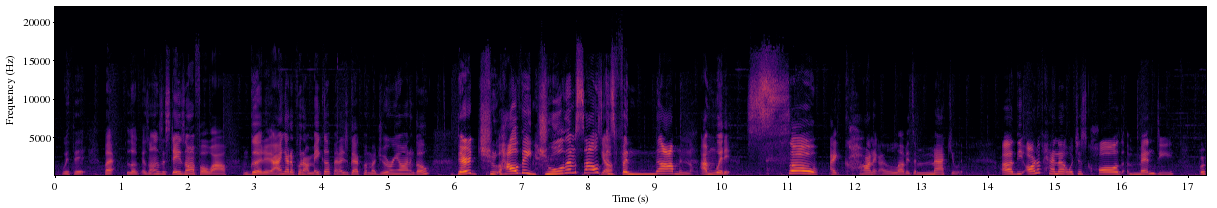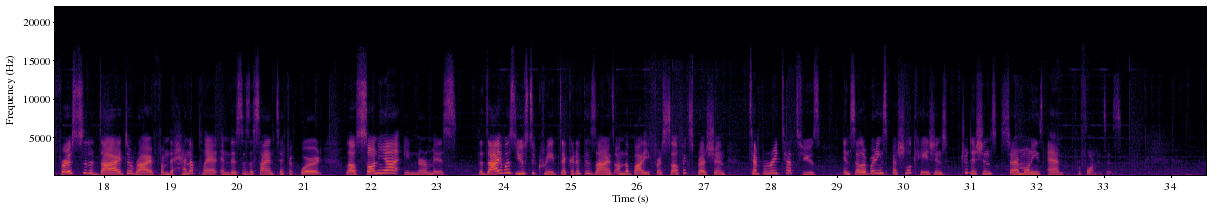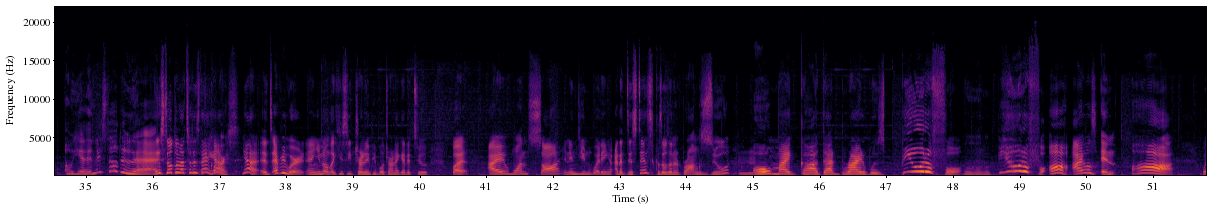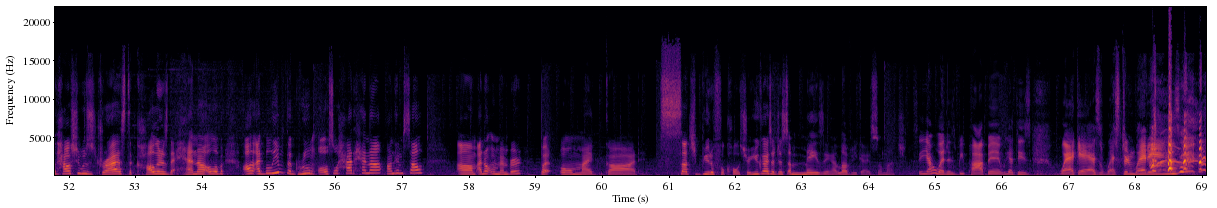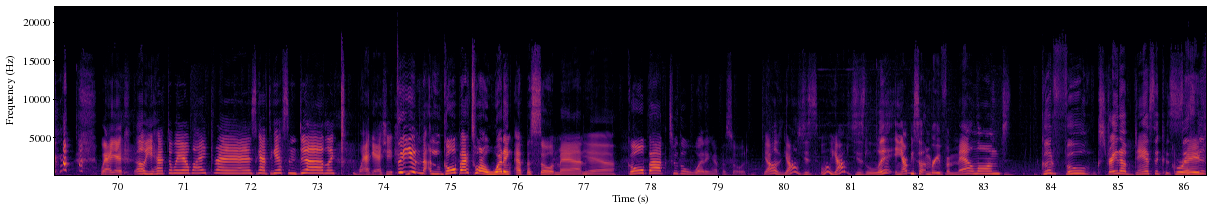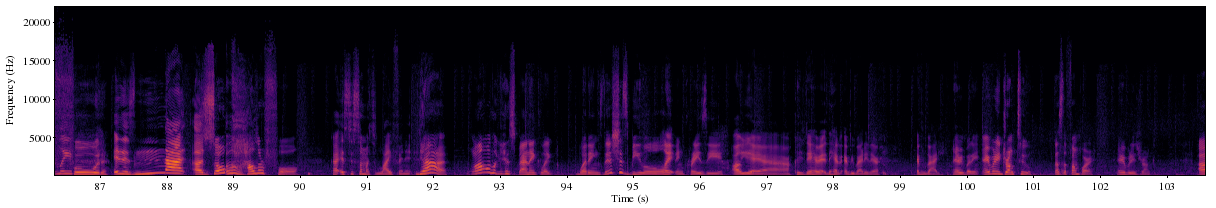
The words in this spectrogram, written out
with it. But look, as long as it stays on for a while, I'm good. I ain't got to put on makeup and I just got to put my jewelry on and go. Their ju- how they jewel themselves Yeah. is phenomenal. I'm with it. so iconic. I love it. It's immaculate. Uh, the art of henna, which is called mehndi, refers to the dye derived from the henna plant, and this is the scientific word Lawsonia inermis. The dye was used to create decorative designs on the body for self expression, temporary tattoos, in celebrating special occasions, traditions, ceremonies, and performances. Oh yeah, and they still do that. They still do that to this day. Of yeah. course. Yeah, it's everywhere. And you know, like you see trendy people trying to get it too. But I once saw an Indian wedding at a distance because I was in a Bronx zoo. Mhm. Oh my god, that bride was beautiful. Ooh. Beautiful. Oh, I was in awe with how she was dressed, the colors, the henna all over. Uh, I believe the groom also had henna on himself. Um, I don't remember, but oh my god. Such beautiful culture. You guys are just amazing. I love you guys so much. See, y'all weddings be popping. We got these whack ass Western weddings. whack. Oh, you have to wear a white dress. You have to get some dub. Like whack ass shit. Do you not, go back to our wedding episode, man? Yeah, Go back to the wedding episode. y'all, y'all just, ooh, y'all just lit, and y'all be something ready from mad long. Just good food, straight up dancing Great consistently. food. It is not a So ugh. colorful. God, it's just so much life in it. Yeah. Along with like Hispanic like weddings, this should be lit and crazy. Oh yeah, yeah, because they have they have everybody there, everybody. Everybody, everybody drunk too. That's the fun part. Everybody's drunk.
